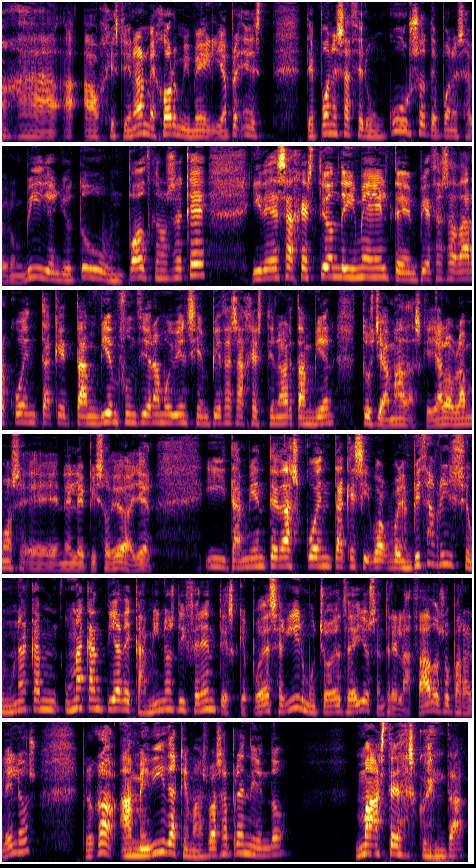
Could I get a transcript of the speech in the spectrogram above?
a, gestionar mejor mi mail. Y te pones a hacer un curso, te pones a ver un vídeo en YouTube, un podcast, no sé qué, y de esa gestión de email te empiezas a dar cuenta que también funciona muy bien si empiezas a gestionar también tus llamadas, que ya lo hablamos eh, en el episodio de ayer. Y también te das cuenta que si empieza a abrirse una, una cantidad de caminos diferentes que puedes seguir, muchos de ellos entrelazados o paralelos, pero claro, a medida que más vas aprendiendo, más te das cuenta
